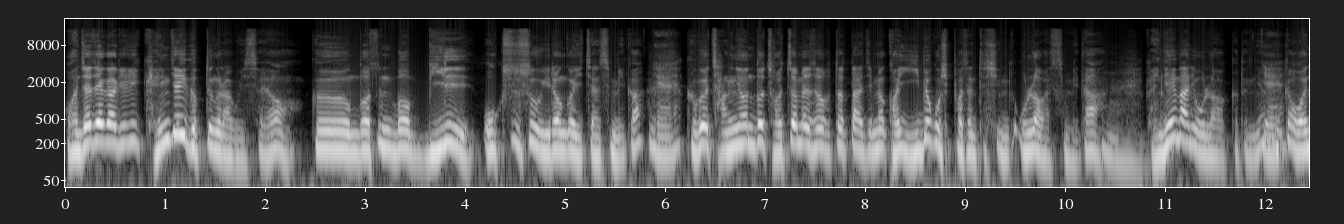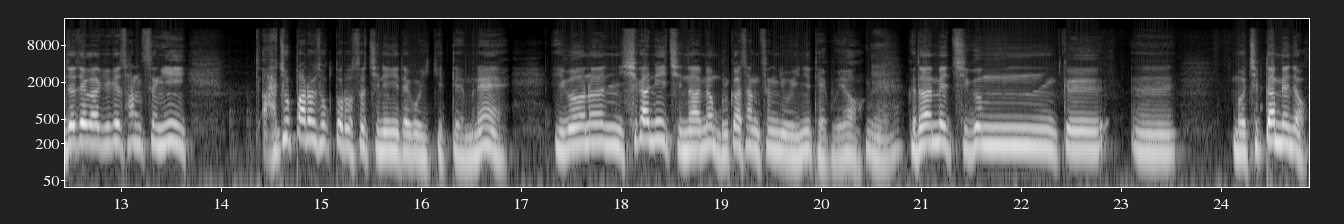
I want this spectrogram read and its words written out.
원자재 가격이 굉장히 급등을 하고 있어요. 그 무슨 뭐 밀, 옥수수 이런 거 있지 않습니까? 예. 그거 작년도 저점에서부터 따지면 거의 250%씩 올라왔습니다. 음. 굉장히 많이 올라왔거든요. 예. 그러니까 원자재 가격의 상승이 아주 빠른 속도로서 진행이 되고 있기 때문에 이거는 시간이 지나면 물가 상승 요인이 되고요. 예. 그다음에 지금 그 에, 뭐 집단 면역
